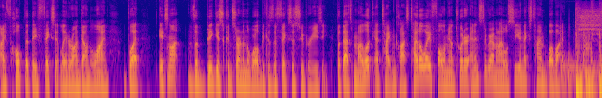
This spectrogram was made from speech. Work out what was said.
I hope that they fix it later on down the line. But it's not the biggest concern in the world because the fix is super easy. But that's my look at Titan Class Tidal Wave. Follow me on Twitter and Instagram, and I will see you next time. Bye bye.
